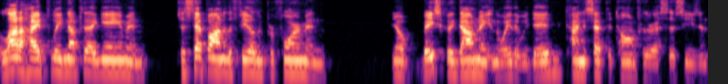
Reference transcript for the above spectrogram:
a lot of hype leading up to that game, and to step onto the field and perform and you know basically dominate in the way that we did, kind of set the tone for the rest of the season.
